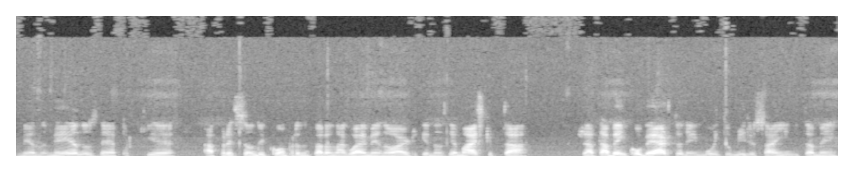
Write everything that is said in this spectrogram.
menos, né? Porque a pressão de compra no Paranaguá é menor do que nas demais, que tá, já está bem coberto, nem né, muito milho saindo também.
